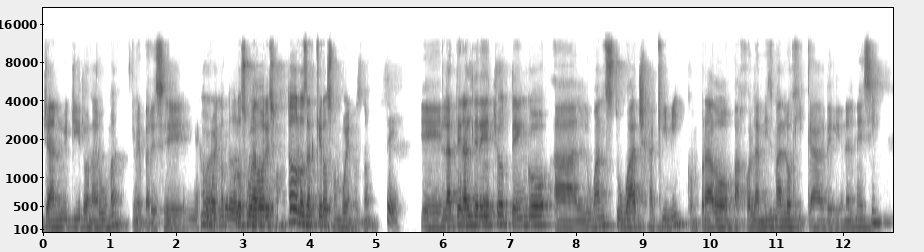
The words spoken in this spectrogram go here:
Gianluigi Donnarumma, que me parece muy bueno. Todos los jugadores, todos los arqueros son buenos, ¿no? Sí. Eh, lateral derecho tengo al Wants to Watch Hakimi, comprado bajo la misma lógica de Lionel Messi.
